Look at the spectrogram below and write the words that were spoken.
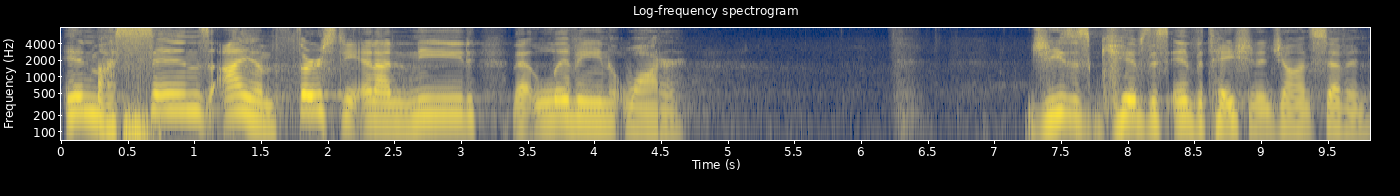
In my sins, I am thirsty and I need that living water. Jesus gives this invitation in John 7,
